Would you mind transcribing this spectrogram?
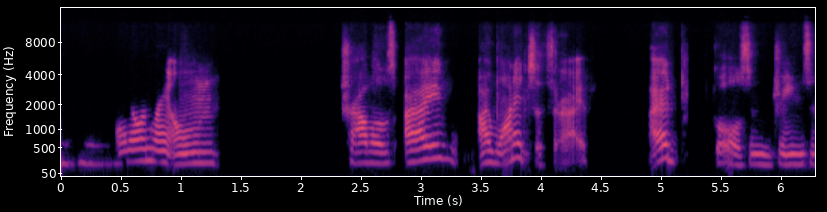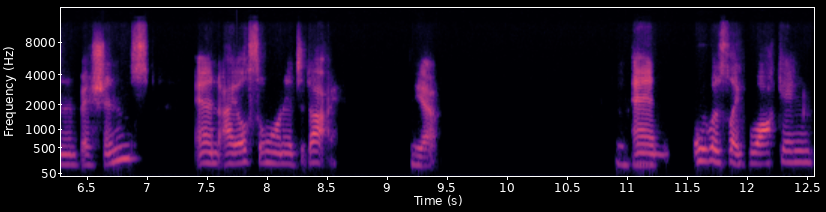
Mhm. i know in my own travels i i wanted to thrive i had goals and dreams and ambitions and i also wanted to die Yeah. Mhm. and it was like walking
